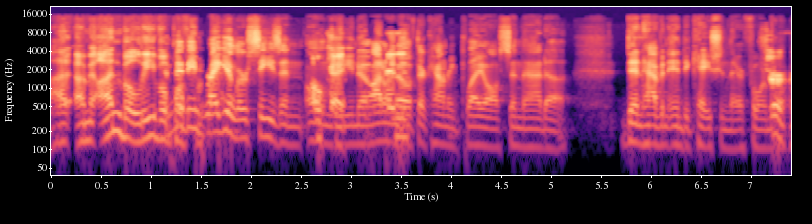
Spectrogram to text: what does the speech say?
I, I mean unbelievable. Maybe regular season only. Okay. You know, I don't and know if they're counting playoffs in that. Uh, didn't have an indication there for sure. me.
